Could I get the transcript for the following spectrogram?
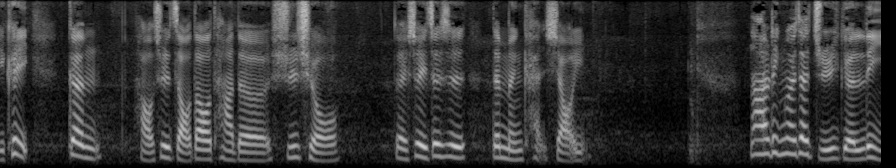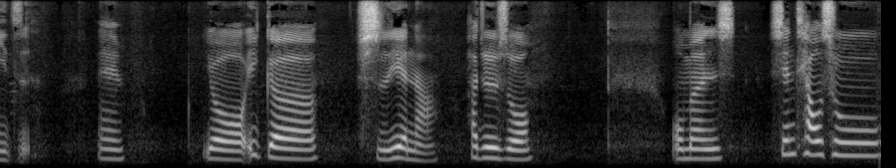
也可以更好去找到他的需求，对，所以这是登门槛效应。那另外再举一个例子，嗯，有一个实验呐，他就是说，我们先挑出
